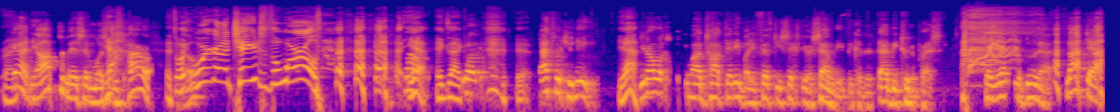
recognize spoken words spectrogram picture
right? yeah, the optimism was Yeah. unparalleled. It's you like, know? we're gonna change the world. yeah, exactly. Well, Yeah. That's what you need. Yeah. You don't want, to talk to anybody 50, 60, or 70 because that'd be too depressing. So you're not going to do that. Not that.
